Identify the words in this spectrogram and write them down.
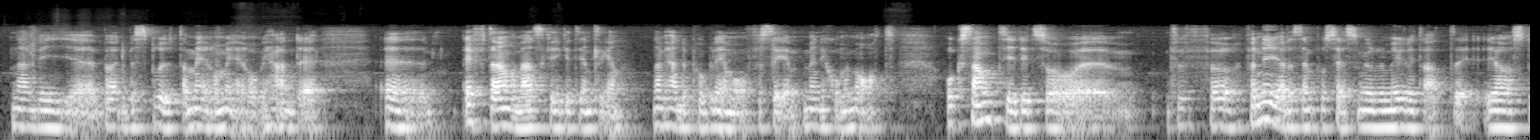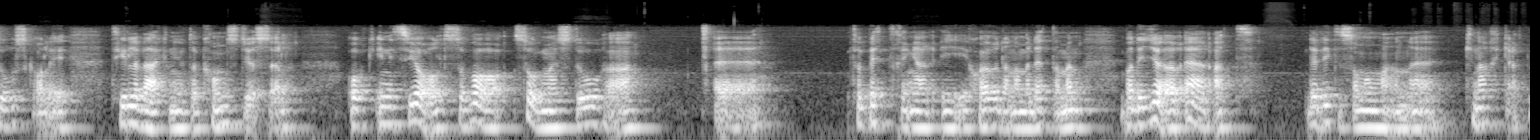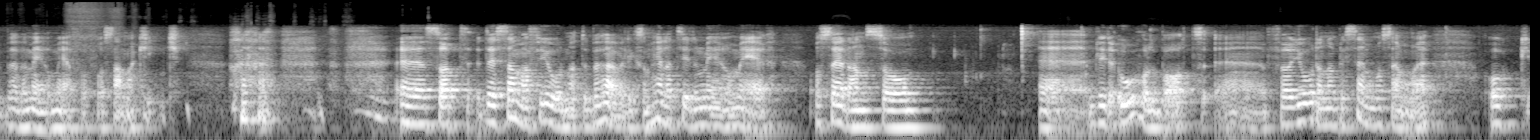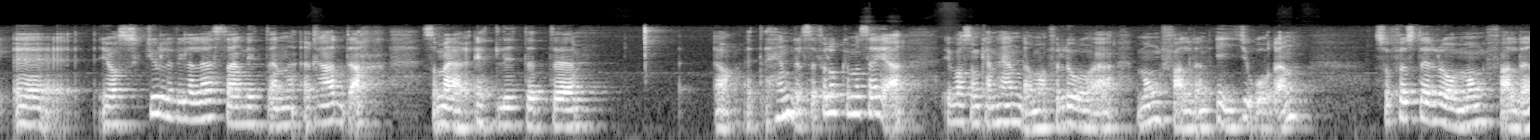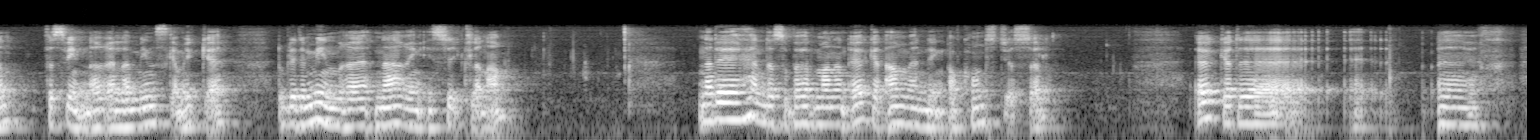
när vi eh, började bespruta mer och mer och vi hade eh, efter andra världskriget egentligen, när vi hade problem att förse människor med mat. Och samtidigt så eh, för, för, förnyades en process som gjorde det möjligt att eh, göra storskalig tillverkning av konstgödsel. Och initialt så var, såg man stora eh, förbättringar i skördarna med detta. Men vad det gör är att det är lite som om man eh, knarkar. Du behöver mer och mer för att få samma kick. Eh, så att det är samma för jorden, att du behöver liksom hela tiden mer och mer. Och sedan så eh, blir det ohållbart, eh, för jordarna blir sämre och sämre. Och eh, jag skulle vilja läsa en liten radda som är ett litet eh, ja, ett händelseförlopp kan man säga i vad som kan hända om man förlorar mångfalden i jorden. Så först är det då mångfalden försvinner eller minskar mycket. Då blir det mindre näring i cyklerna. När det händer så behöver man en ökad användning av konstgödsel. Ökad eh, eh,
